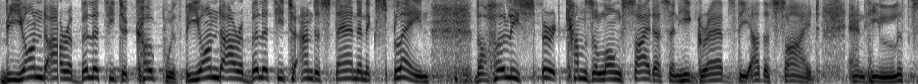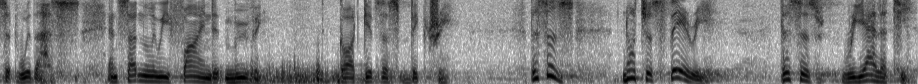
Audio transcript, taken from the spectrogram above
beyond our ability to cope with, beyond our ability to understand and explain, the Holy Spirit comes alongside us and He grabs the other side and He lifts it with us. And suddenly we find it moving. God gives us victory. This is not just theory, this is reality.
